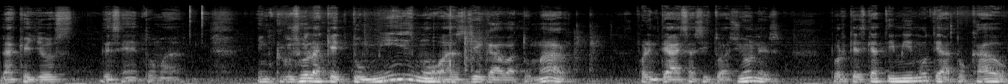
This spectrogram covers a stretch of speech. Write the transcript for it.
La que ellos deseen tomar. Incluso la que tú mismo has llegado a tomar frente a esas situaciones. Porque es que a ti mismo te ha tocado.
